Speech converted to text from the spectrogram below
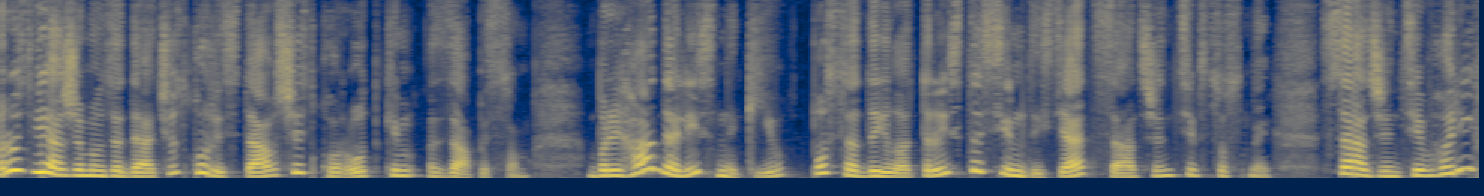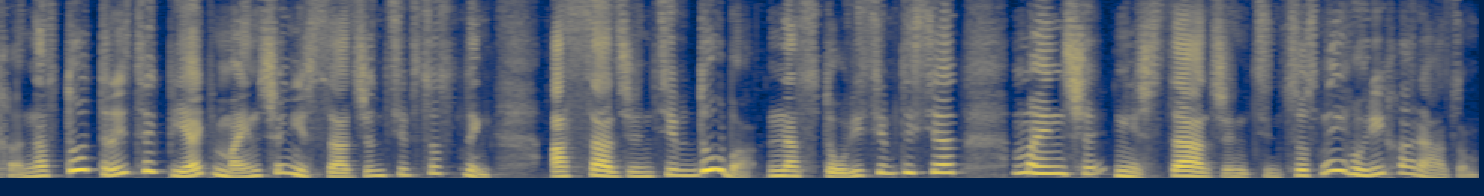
Розв'яжемо задачу, скориставшись коротким записом. Бригада лісників посадила 370 саджанців сосни. Саджанців горіха на 135 менше, ніж саджанців сосни, а саджанців дуба на 180 менше, ніж саджанців сосни і горіха разом.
